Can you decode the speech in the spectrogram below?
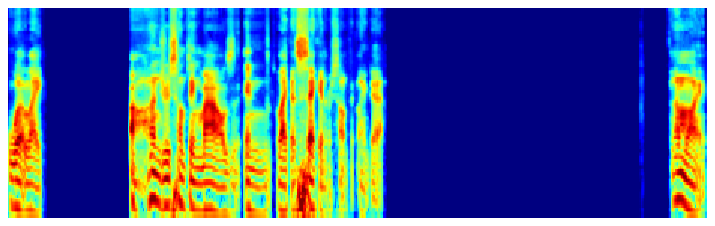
what like a hundred something miles in like a second or something like that. And I'm like,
